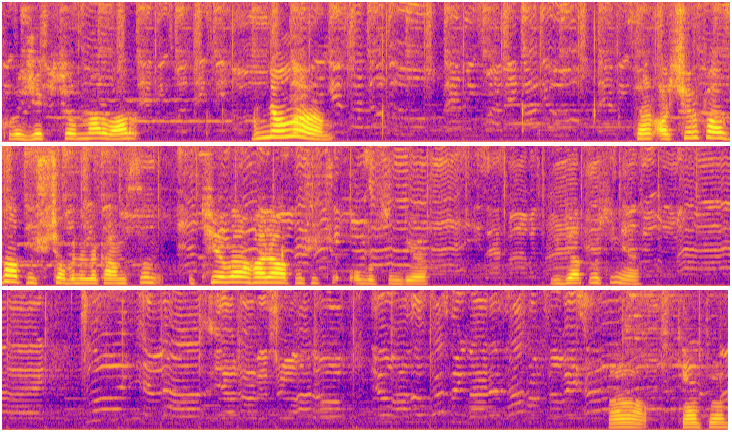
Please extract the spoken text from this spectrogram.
Projeksiyonlar var. Bu ne oğlum? Sen aşırı fazla 63 abonede kalmışsın. 2 yıla hala 63 olursun diyor. Video atmıyorsun ya. Ha, tamam tamam.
